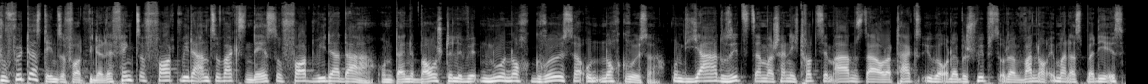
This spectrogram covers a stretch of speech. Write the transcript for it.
du fütterst den sofort wieder. Der fängt sofort wieder an zu wachsen. Der ist sofort wieder da. Und deine Baustelle wird nur noch größer und noch größer. Und ja, du sitzt dann wahrscheinlich trotzdem abends da oder tagsüber oder beschwipst oder wann auch immer das bei dir ist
